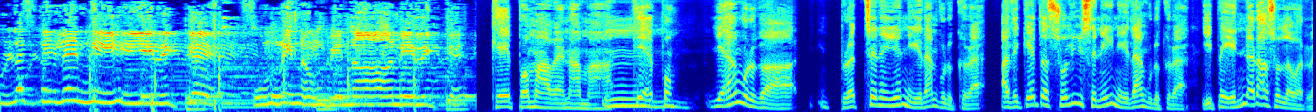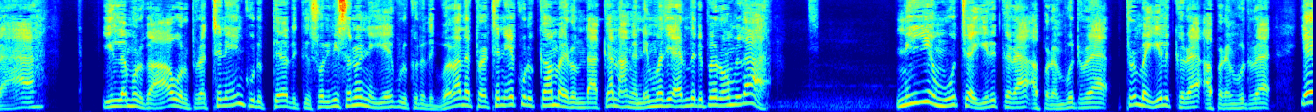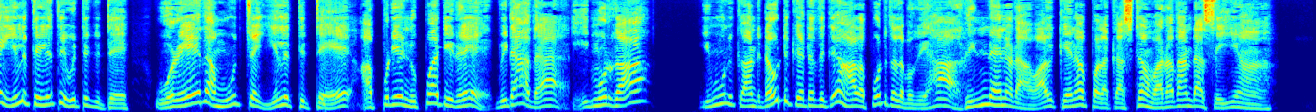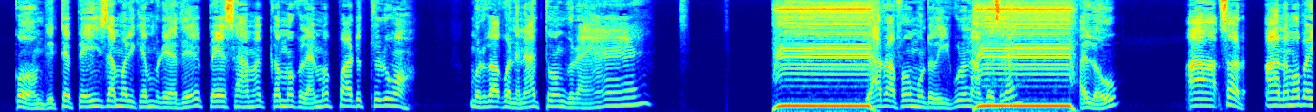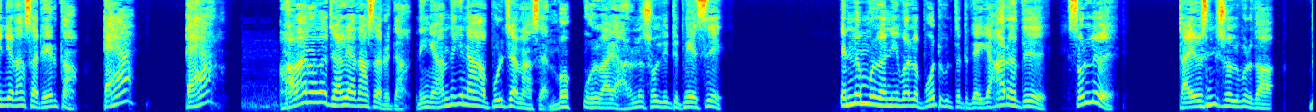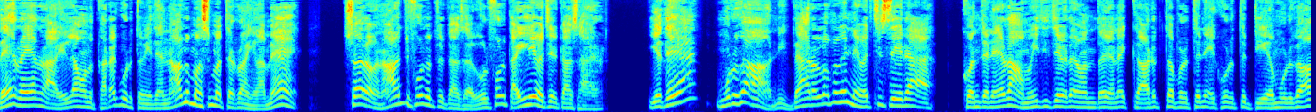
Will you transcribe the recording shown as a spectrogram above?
உள்ளத்திலே நீ இருக்க. உன்னை நம்பி நான் இருக்க. கேப்போமா வேணாமா? கேப்போம். ஏன் முருகா? பிரச்சனையை நீ தான் கொடுக்குற. அதுக்கேத்த சொல்யூஷனையும் நீ தான் கொடுக்குற. இப்ப என்னடா சொல்ல வர்ற? இல்ல முருகா ஒரு பிரச்சனையும் கொடுத்து அதுக்கு சொல்யூஷனும் நீயே கொடுக்கறதுக்கு அந்த பிரச்சனையே கொடுக்காம இருந்தாக்க நாங்க நிம்மதியா இருந்துட்டு போயிடுவோம்ல. நீயும் மூச்சை இழுக்கிற அப்புறம் விடுற திரும்ப இழுக்கிற அப்புறம் விடுற. ஏன் இழுத்து இழுத்து விட்டுக்கிட்டு ஒரேதான் மூச்சை இழுத்துட்டு அப்படியே நுப்பாட்டிடு விடாத. இ- முருகா இவனுக்கு அந்த டவுட் கேட்டதுக்கு ஆளை போட்டு தள்ள போவியா என்னடா வாழ்க்கைனா பல கஷ்டம் வரதாண்டா செய்யும். உங்ககிட்ட பேசி சமாளிக்க முடியாது. பேசாம கம்மக்குள்ளாம படுத்துடுவோம் முருகா கொஞ்ச நேரம் தூங்குறேன். யாரா ஃபோன் பண்றது? கூட நான் பேசுறேன்? Hello sir. நம்ம பையன் தான் சார். இருக்கான். ஏ ஏ அவன் நல்லா ஜாலியா தான் சார் இருக்கான். நீங்க வந்தீங்கன்னா புடிச்சானா சார். ரொம்ப ஒரு யாருன்னு சொல்லிட்டு பேசு. என்ன முருகா நீ வரல போட்டு கொடுத்துட்டு இருக்க? யார் அது? சொல்லு. தயவு செஞ்சு சொல்லு முருகா. வேற யாரா? இல்லை அவனுக்கு கடை கொடுத்தோம் இதை நாலு மாசமா தருவாங்களாமே? சார் அவன் நாலஞ்சு ஃபோன் வச்சிருக்கா சார். ஒரு ஃபோன் கையிலே வச்சிருக்கா சார். எதே? முருகா நீ வேற லெவலில் நீ வச்சு செய்யற கொஞ்ச நேரம் அமைதி தேட வந்த எனக்கு அடுத்த பிரச்சனையை கொடுத்துட்டிய முருகா.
